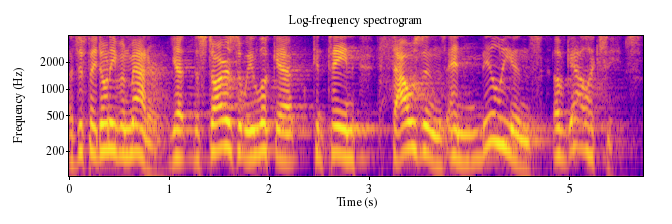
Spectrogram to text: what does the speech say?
as if they don't even matter. Yet the stars that we look at contain thousands and millions of galaxies.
